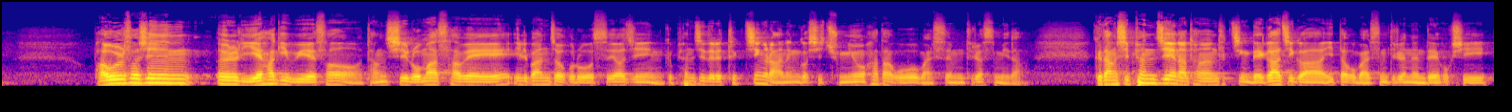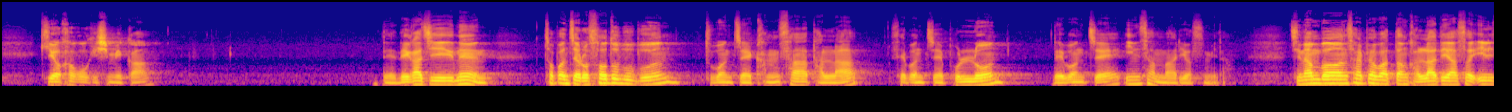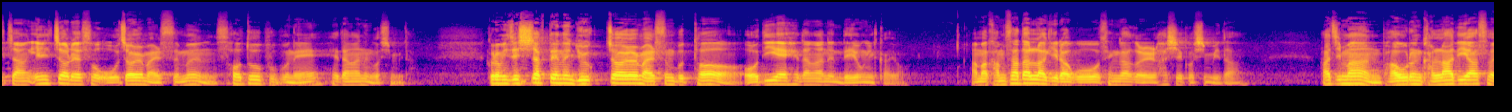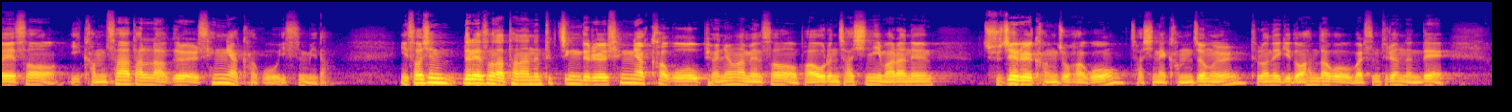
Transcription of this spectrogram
바울 서신 을 이해하기 위해서 당시 로마 사회에 일반적으로 쓰여진 그 편지들의 특징을 아는 것이 중요하다고 말씀드렸습니다. 그 당시 편지에 나타나는 특징 네 가지가 있다고 말씀드렸는데 혹시 기억하고 계십니까? 네, 네 가지는 첫 번째로 서두 부분, 두 번째 감사 단락, 세 번째 본론, 네 번째 인사말이었습니다. 지난번 살펴봤던 갈라디아서 1장 1절에서 5절 말씀은 서두 부분에 해당하는 것입니다. 그럼 이제 시작되는 6절 말씀부터 어디에 해당하는 내용일까요? 아마 감사단락이라고 생각을 하실 것입니다. 하지만 바울은 갈라디아서에서 이 감사단락을 생략하고 있습니다. 이 서신들에서 나타나는 특징들을 생략하고 변형하면서 바울은 자신이 말하는 주제를 강조하고 자신의 감정을 드러내기도 한다고 말씀드렸는데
